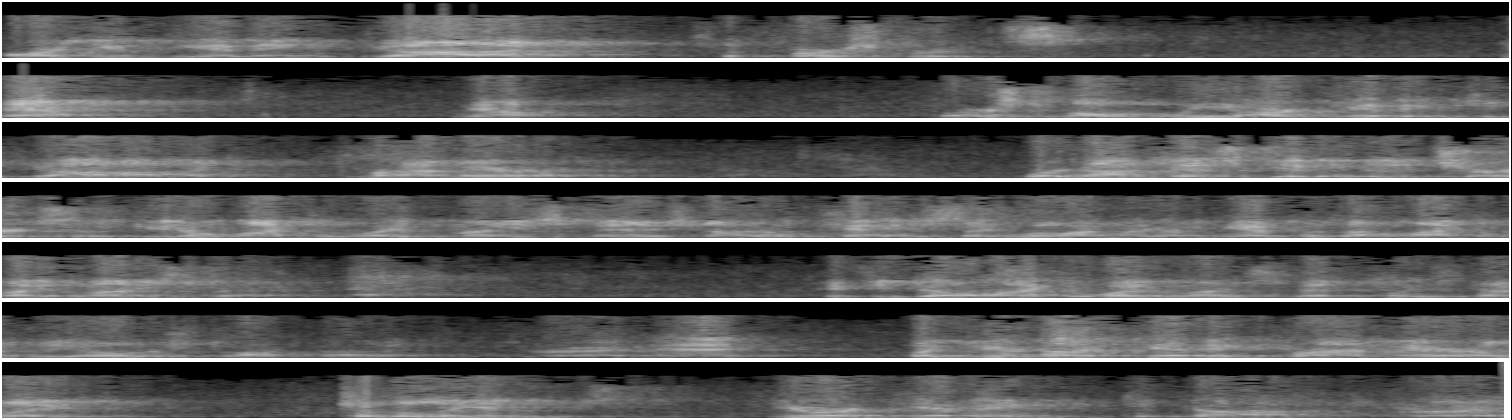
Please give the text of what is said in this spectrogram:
Are you giving God the first fruits? Now, now, first of all, we are giving to God primarily. We're not just giving to the church, so if you don't like the way the money's spent, it's not okay to say, well, I'm not going to give because I don't like the way the money's spent. If you don't like the way the money's spent, please come to the elders and talk about it. Right. But you're not giving primarily to the leaders. You are giving to God. Right.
